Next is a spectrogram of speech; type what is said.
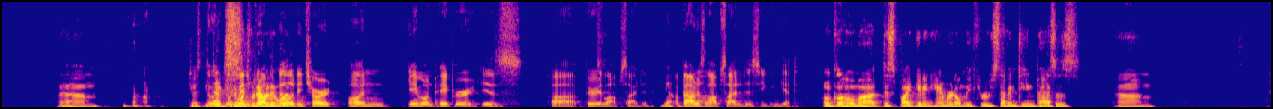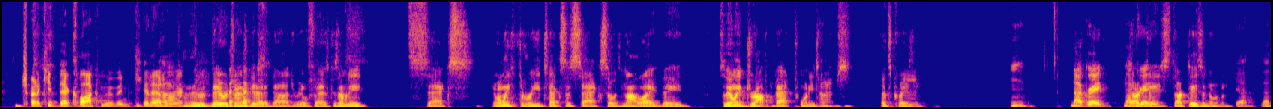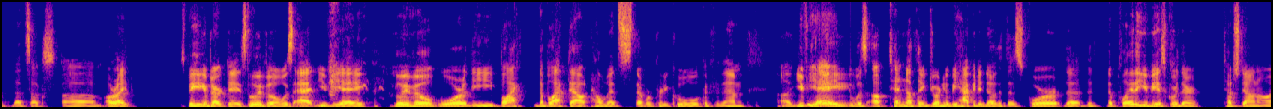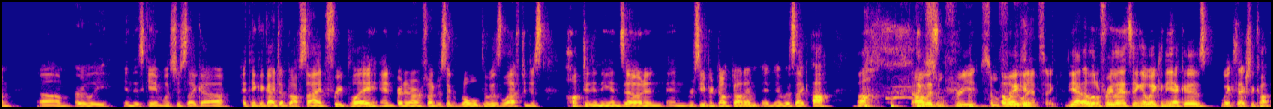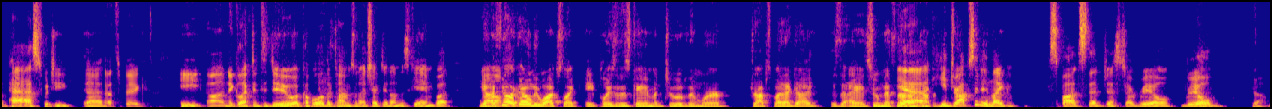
Um, just The, did the win much whatever they want. probability chart on game on paper is uh, very lopsided. Yeah. About as lopsided as you can get. Oklahoma, despite getting hammered, only threw 17 passes. Um, Trying to keep that clock moving. Get out yeah, of there. They were, they were trying to get out of Dodge real fast because how many sacks? There were only three Texas sacks, so it's not like they. So they only dropped back 20 times. That's crazy. Not great. Not Dark great. days. Dark days in Norman. Yeah, that that sucks. Um, all right. Speaking of dark days, Louisville was at UVA. Louisville wore the black the blacked out helmets that were pretty cool. Good for them. Uh, UVA was up 10 nothing. Jordan, you'll be happy to know that the score, the the the play that UVA scored their touchdown on um, early in this game was just like uh, I think a guy jumped offside, free play, and Brennan Armstrong just like rolled to his left and just hucked it in the end zone, and and receiver dunked on him, and it was like oh. Oh, Oh, it was some free, some Awaken- freelancing. yeah, a little freelancing, awaken the echoes. Wicks actually caught the pass, which he uh, That's big. he uh, neglected to do a couple other times when I checked in on this game. But Yeah, I feel Um, like I only watched like eight plays of this game, and two of them were drops by that guy. Is that I assume that's not yeah, he drops it in like spots that just are real, real Yeah.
